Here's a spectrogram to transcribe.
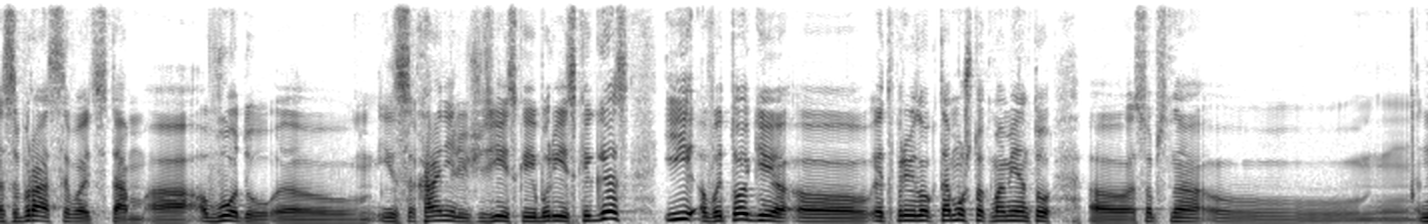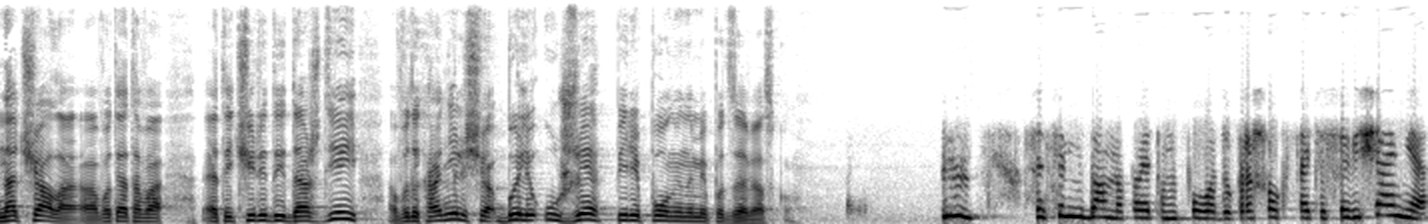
сбрасывать там воду из хранилищ Зейской и Бурейской ГЭС. И в итоге это привело к тому, что к моменту, собственно, начала вот этого, этой череды дождей водохранилища были уже переполненными под завязку. Совсем недавно по этому поводу прошло, кстати, совещание,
